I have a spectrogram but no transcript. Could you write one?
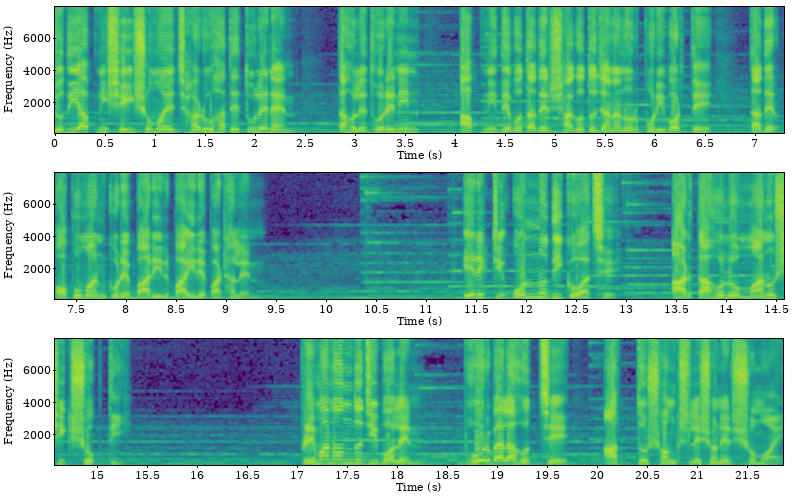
যদি আপনি সেই সময়ে ঝাড়ু হাতে তুলে নেন, তাহলে ধরে নিন, আপনি দেবতাদের স্বাগত জানানোর পরিবর্তে তাদের অপমান করে বাড়ির বাইরে পাঠালেন। এর একটি অন্য দিকও আছে, আর তা হল মানসিক শক্তি। প্রেমানন্দজি বলেন, ভোরবেলা হচ্ছে আত্মসংশ্লেষণের সময়।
